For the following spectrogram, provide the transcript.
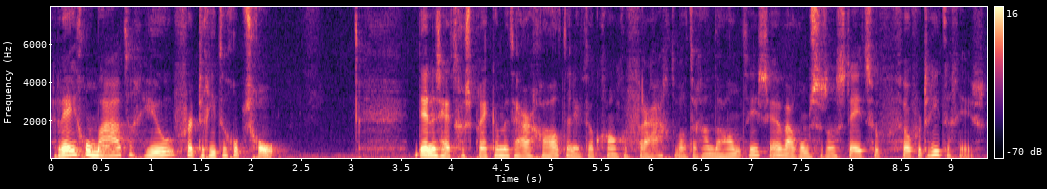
regelmatig heel verdrietig op school. Dennis heeft gesprekken met haar gehad en heeft ook gewoon gevraagd wat er aan de hand is, hè, waarom ze dan steeds zo, zo verdrietig is.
